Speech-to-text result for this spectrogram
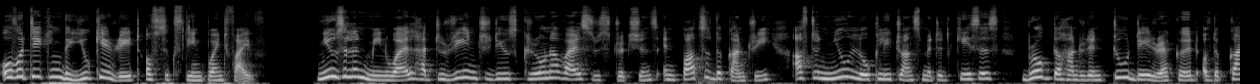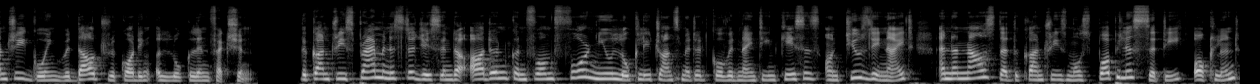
overtaking the UK rate of 16.5. New Zealand, meanwhile, had to reintroduce coronavirus restrictions in parts of the country after new locally transmitted cases broke the 102 day record of the country going without recording a local infection. The country's Prime Minister Jacinda Ardern confirmed four new locally transmitted COVID 19 cases on Tuesday night and announced that the country's most populous city, Auckland,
